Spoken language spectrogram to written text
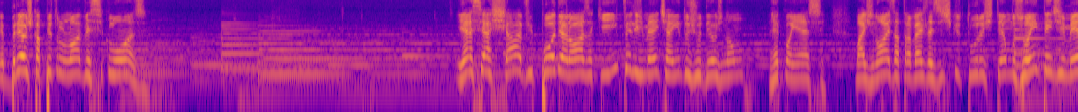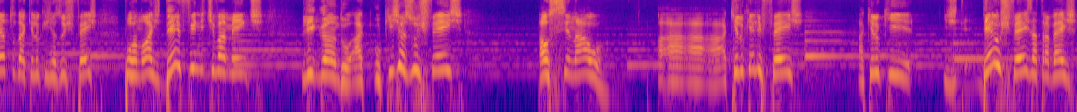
Hebreus capítulo 9, versículo 11. E essa é a chave poderosa que, infelizmente, ainda os judeus não reconhecem. Mas nós, através das Escrituras, temos o entendimento daquilo que Jesus fez por nós, definitivamente ligando a, o que Jesus fez ao sinal, a, a, a, aquilo que ele fez, aquilo que Deus fez através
